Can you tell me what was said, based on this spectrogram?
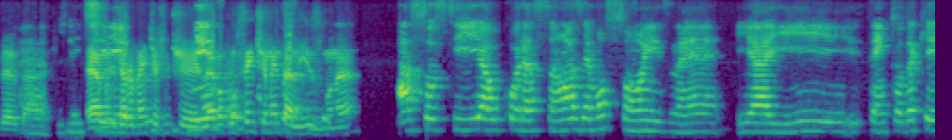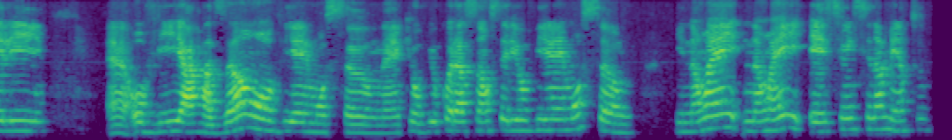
Verdade. É, gente, é geralmente a gente leva para um sentimentalismo, né? associa o coração às emoções, né? E aí tem todo aquele é, ouvir a razão, ouvir a emoção, né? Que ouvir o coração seria ouvir a emoção. E não é, não é esse o ensinamento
